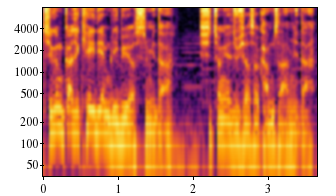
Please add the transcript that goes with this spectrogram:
지금까지 KDM 리뷰였습니다. 시청해 주셔서 감사합니다.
